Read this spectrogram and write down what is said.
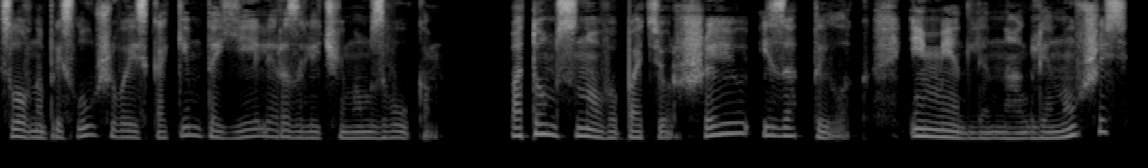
словно прислушиваясь к каким-то еле различимым звукам. Потом снова потер шею и затылок и, медленно оглянувшись,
